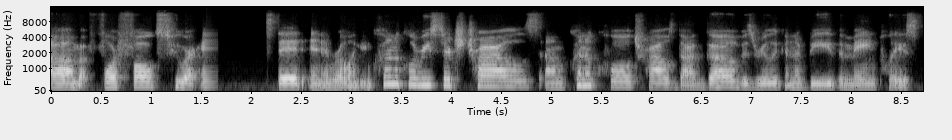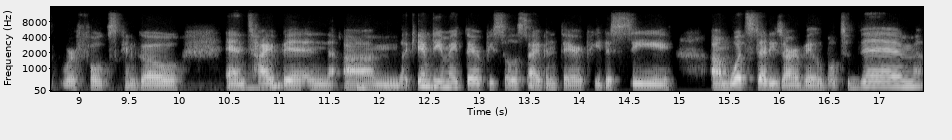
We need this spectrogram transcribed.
Um, for folks who are in interested in enrolling in clinical research trials, um, clinicaltrials.gov is really going to be the main place where folks can go and mm-hmm. type in um, like MDMA therapy, psilocybin therapy to see um, what studies are available to them.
